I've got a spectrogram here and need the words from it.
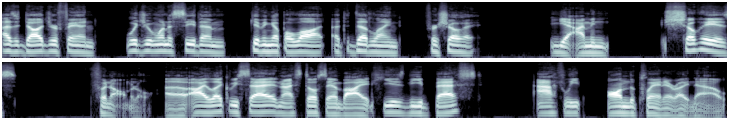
as a Dodger fan, would you want to see them giving up a lot at the deadline for Shohei? Yeah, I mean, Shohei is phenomenal. Uh, I like we said, and I still stand by it. He is the best athlete on the planet right now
